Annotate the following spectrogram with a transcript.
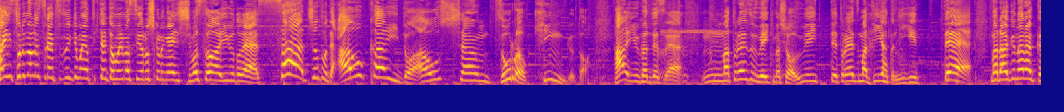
はいそれではですね続いてもやっていきたいと思います。よろしくお願いします。ということでさあちょっと待って青街道青シャンゾロキングと。はいいう感じですね。うんまあとりあえず上行きましょう。上行ってとりあえずまあ D 旗握ってまあ、ラグナラク。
